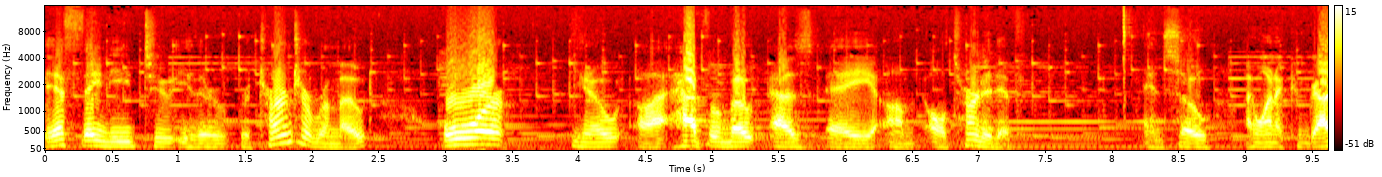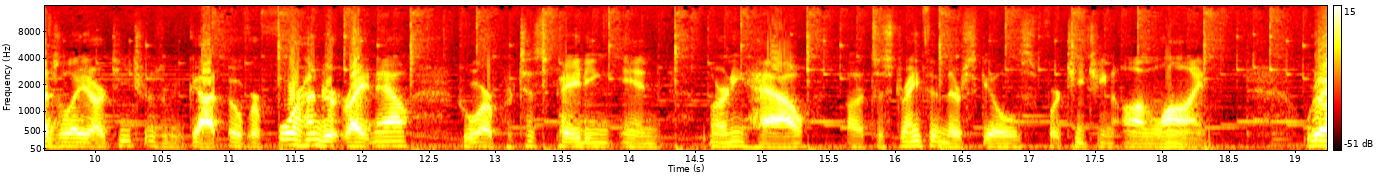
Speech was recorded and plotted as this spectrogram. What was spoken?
if they need to either return to remote or you know, uh, have remote as a um, alternative. And so I want to congratulate our teachers. We've got over 400 right now who are participating in learning how uh, to strengthen their skills for teaching online. We're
